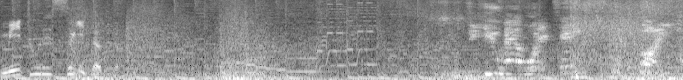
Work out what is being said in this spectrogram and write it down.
見とれすぎたか Do you have what it takes? Fight!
